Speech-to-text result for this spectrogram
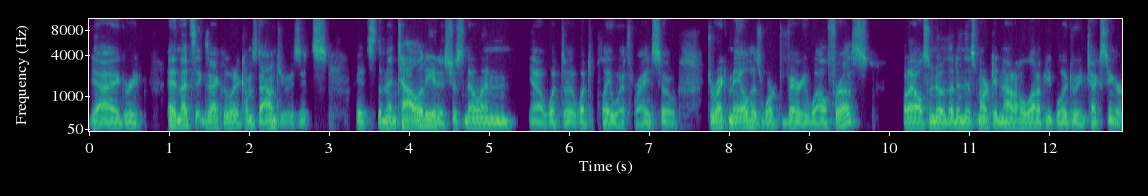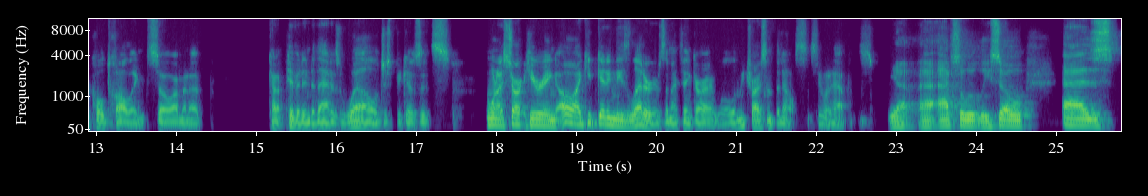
yeah, I agree, and that's exactly what it comes down to. Is it's it's the mentality and it's just knowing you know what to what to play with, right? So direct mail has worked very well for us but I also know that in this market, not a whole lot of people are doing texting or cold calling. So I'm going to kind of pivot into that as well, just because it's when I start hearing, oh, I keep getting these letters, and I think, all right, well, let me try something else and see what happens. Yeah, uh, absolutely. So as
